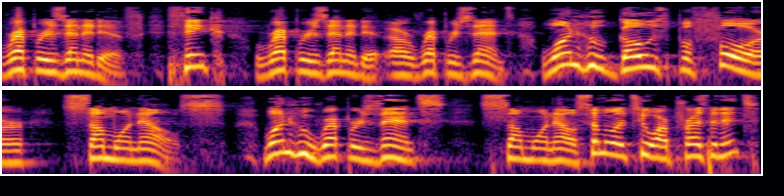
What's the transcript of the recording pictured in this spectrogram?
representative. Think representative, or represent. One who goes before someone else. One who represents someone else. Similar to our president,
